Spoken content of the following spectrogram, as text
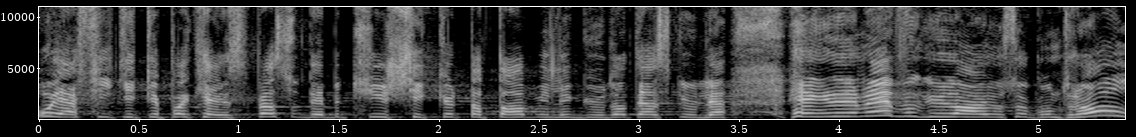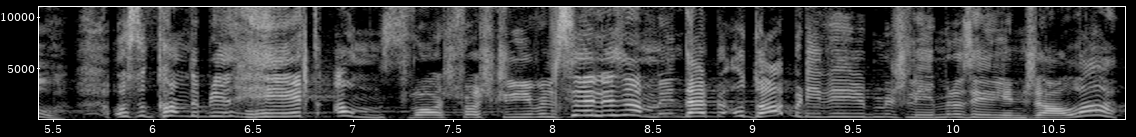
Og jeg fikk ikke parkeringsplass, og det betyr sikkert at da ville Gud at jeg skulle henge dere med, for Gud har jo så kontroll. Og så kan det bli en helt ansvarsforskrivelse. Liksom. Og da blir vi muslimer og sier inshallah.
